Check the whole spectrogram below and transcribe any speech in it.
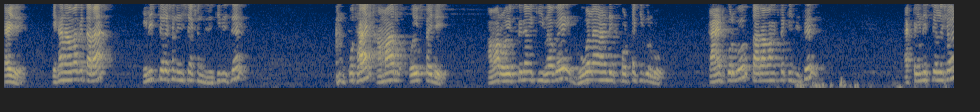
এই যে, এখানে আমাকে তারা ইনস্টলেশন ইনস্ট্রাকশন দিছে। কি দিছে? কোথায়? আমার ওয়েবসাইটে আমার ওয়েবসাইটে আমি কীভাবে গুগল অ্যানালিটিক্স কোডটা কি করব? কানেক্ট করব, তার আমাকে একটা কি দিছে? একটা ইনস্টলেশন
